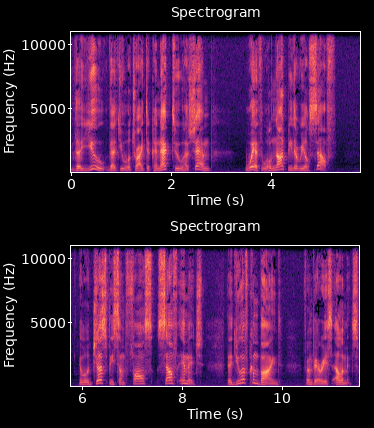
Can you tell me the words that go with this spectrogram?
the you that you will try to connect to Hashem with will not be the real self. It will just be some false self image that you have combined from various elements.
